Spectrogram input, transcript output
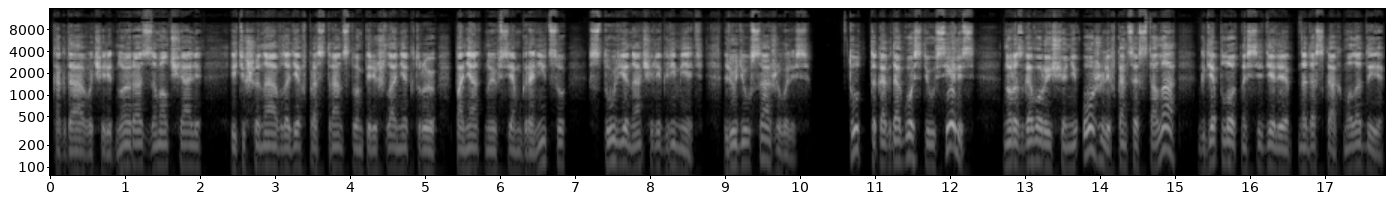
Когда в очередной раз замолчали, и тишина, владев пространством, перешла некоторую понятную всем границу, стулья начали греметь, люди усаживались. Тут-то, когда гости уселись, но разговоры еще не ожили, в конце стола, где плотно сидели на досках молодые,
